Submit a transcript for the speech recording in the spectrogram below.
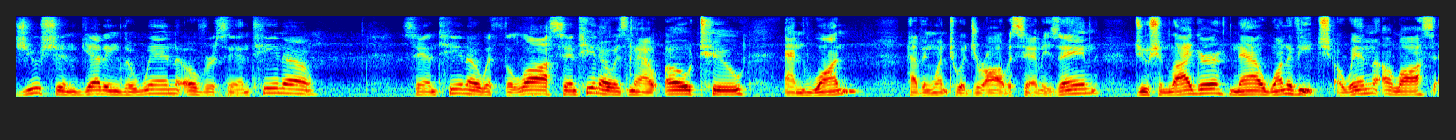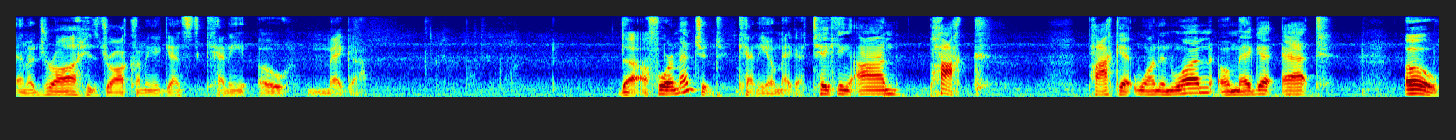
Jushin getting the win over Santino. Santino with the loss. Santino is now 0-2 and 1, having went to a draw with Sami Zayn. Jushin Liger now one of each, a win, a loss, and a draw. His draw coming against Kenny Omega the aforementioned Kenny Omega, taking on Pac. Pac at one and one, Omega at oh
